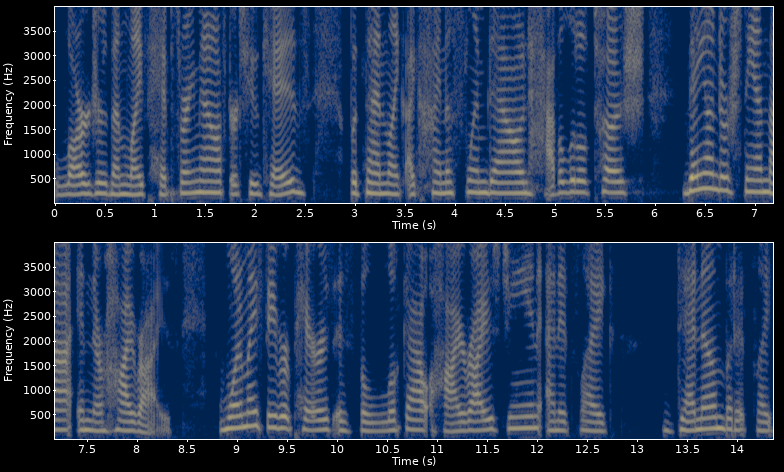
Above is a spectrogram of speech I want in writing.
larger than life hips right now after two kids, but then like I kind of slim down, have a little tush they understand that in their high rise. One of my favorite pairs is the Lookout high rise jean, and it's like denim, but it's like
